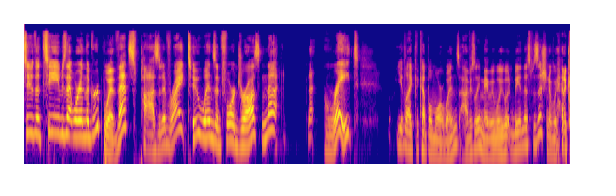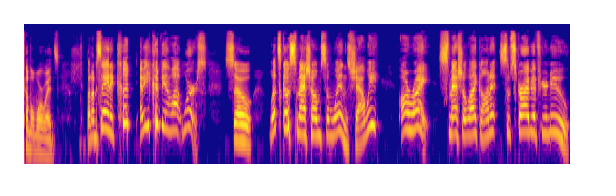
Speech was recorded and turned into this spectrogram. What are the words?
to the teams that we're in the group with. That's positive, right? Two wins and four draws. Not not great. You'd like a couple more wins, obviously. Maybe we wouldn't be in this position if we had a couple more wins. But I'm saying it could I mean it could be a lot worse. So let's go smash home some wins, shall we? All right. Smash a like on it. Subscribe if you're new.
